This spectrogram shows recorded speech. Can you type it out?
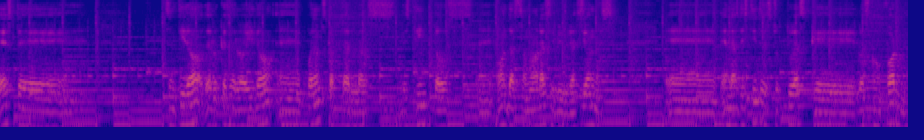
este sentido de lo que es el oído eh, podemos captar las distintas eh, ondas sonoras y vibraciones eh, en las distintas estructuras que los conforman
